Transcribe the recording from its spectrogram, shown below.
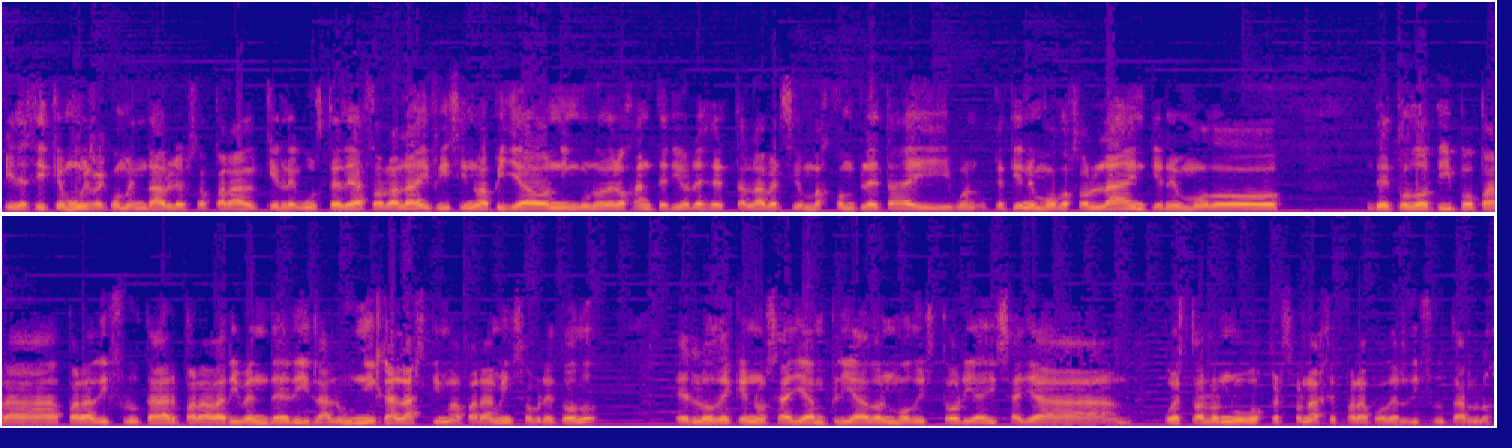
Y decir que muy recomendable, o sea, para el que le guste de Azora Life y si no ha pillado ninguno de los anteriores, esta es la versión más completa y bueno, que tiene modos online, tiene modo de todo tipo para, para disfrutar, para dar y vender y la única lástima para mí sobre todo es lo de que no se haya ampliado el modo historia y se haya puesto a los nuevos personajes para poder disfrutarlo.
